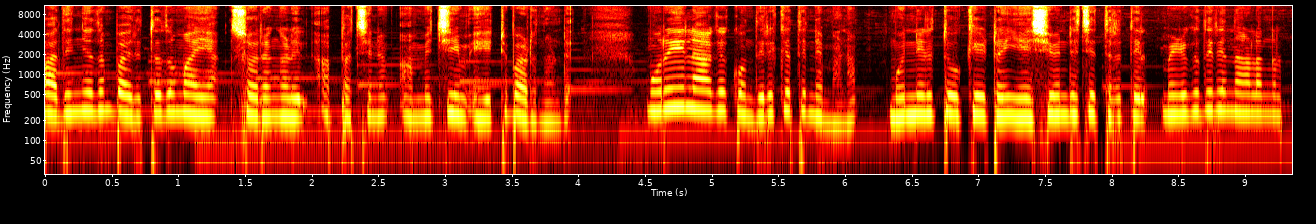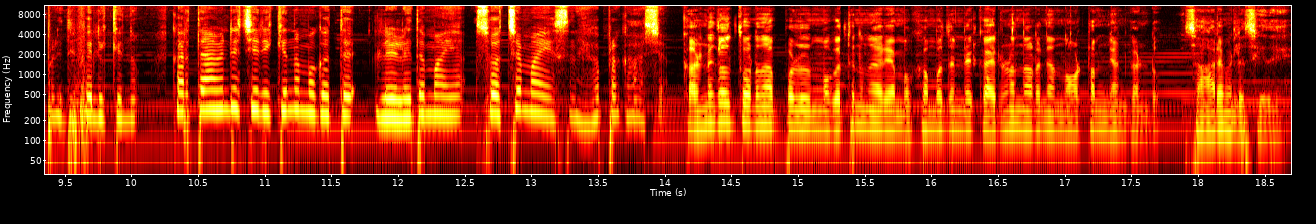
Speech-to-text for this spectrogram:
പതിഞ്ഞതും പരുത്തതുമായ സ്വരങ്ങളിൽ അപ്പച്ചനും അമ്മച്ചിയും ഏറ്റുപാടുന്നുണ്ട്. മുറിയിലാകെ കുന്തിരിക്കത്തിന്റെ മണം. മുന്നിൽ തൂക്കിയിട്ട യേശുവിന്റെ ചിത്രത്തിൽ മെഴുകുതിരി നാളങ്ങൾ പ്രതിഫലിക്കുന്നു. കർത്താവിന്റെ ചിരിക്കുന്ന മുഖത്ത് ലളിതമായ സ്വച്ഛമായ സ്നേഹപ്രകാശം. കണ്ണുകൾ തുറന്നപ്പോൾ മുഖത്തിനു നേരെ മുഹമ്മദിന്റെ കരുണ നിറഞ്ഞ നോട്ടം ഞാൻ കണ്ടു. സാരമില്ല സീതയെ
